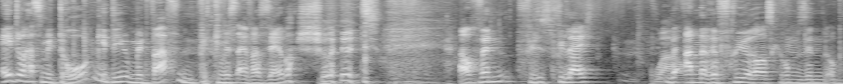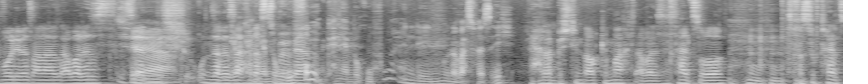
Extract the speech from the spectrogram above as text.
ey, du hast mit Drogen gedealt und mit Waffen, du bist einfach selber schuld. Auch wenn vielleicht Wow. andere früher rausgekommen sind, obwohl die was anderes, aber das ist ja, Tja. nicht unsere Sache, Kann das ja zu bewerten. Berufung, kann ja Berufung einlegen oder was weiß ich. Ja, hat er bestimmt auch gemacht, aber es ist halt so, es versucht halt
